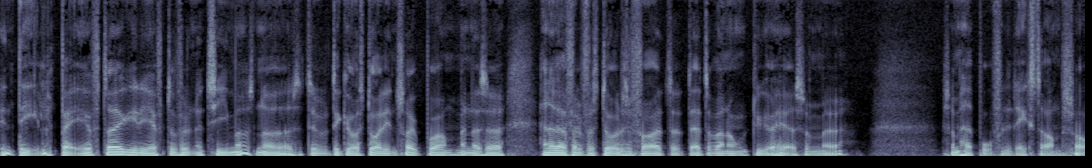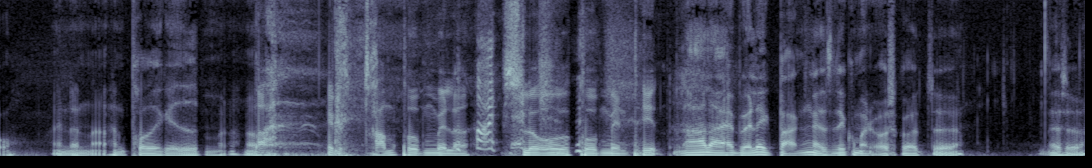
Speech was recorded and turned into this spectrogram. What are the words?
en del bagefter, ikke? I de efterfølgende timer og sådan noget. Altså, det, det gjorde stort indtryk på ham, men altså, han havde i hvert fald forståelse for, at, at der var nogle dyr her, som, øh, som havde brug for lidt ekstra omsorg. En eller anden art. Han prøvede ikke at æde dem eller noget. Nej, eller trampe på dem, eller slå på dem med en pind. Nej, nej, han blev heller ikke bange. Altså, det kunne man jo også godt... Øh, altså,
